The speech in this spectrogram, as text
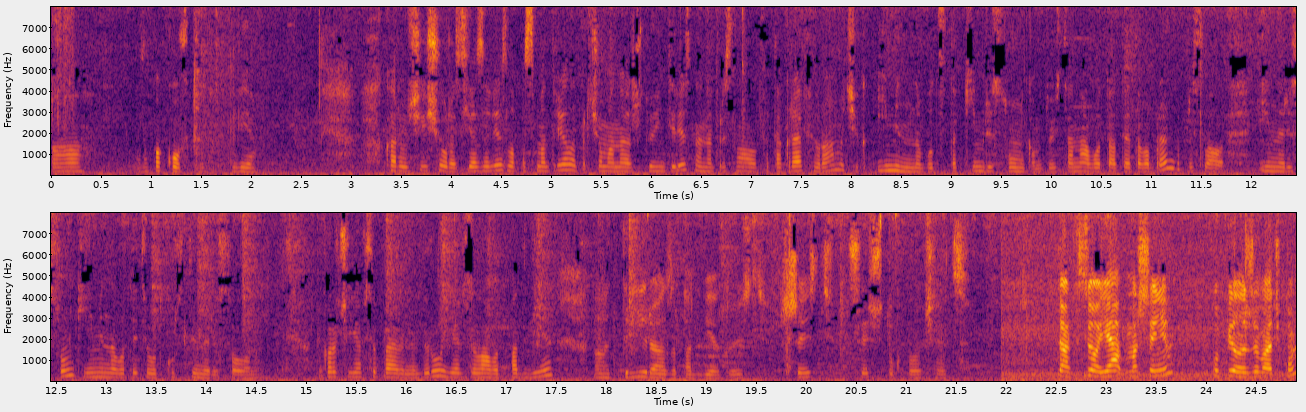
а, в упаковке две. Короче, еще раз я залезла, посмотрела, причем она, что интересно, она прислала фотографию рамочек именно вот с таким рисунком. То есть она вот от этого бренда прислала, и на рисунке именно вот эти вот кусты нарисованы. Ну, короче, я все правильно беру. Я взяла вот по две, а, три раза по две, то есть шесть, шесть штук получается. Так, все, я в машине купила жвачку.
